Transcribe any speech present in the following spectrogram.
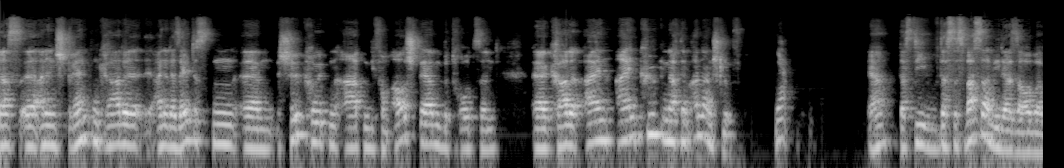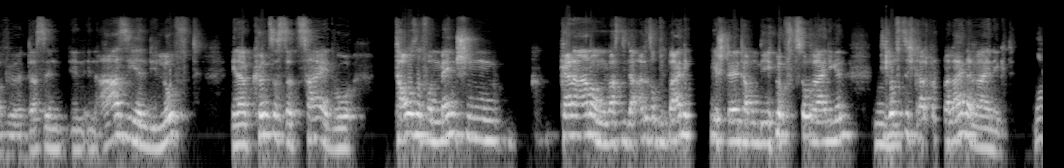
dass äh, an den Stränden gerade eine der seltensten ähm, Schildkrötenarten, die vom Aussterben bedroht sind, äh, gerade ein, ein Küken nach dem anderen schlüpft. Ja. Ja, dass, die, dass das Wasser wieder sauber wird, dass in, in, in Asien die Luft innerhalb kürzester Zeit, wo tausende von Menschen, keine Ahnung, was die da alles auf die Beine gestellt haben, um die Luft zu reinigen, mhm. die Luft sich gerade von alleine reinigt. Ja.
